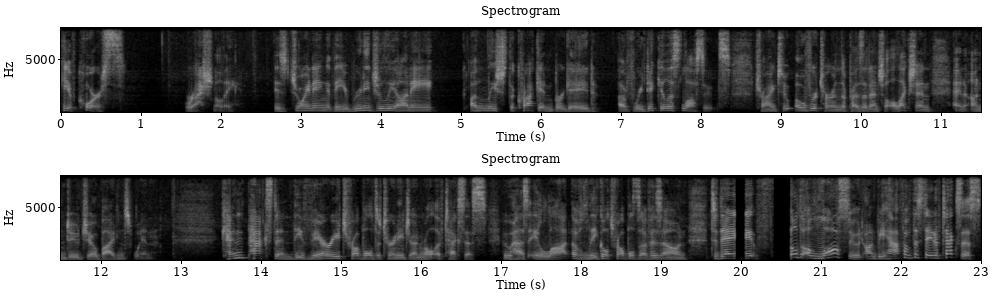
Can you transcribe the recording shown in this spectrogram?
He, of course, rationally, is joining the Rudy Giuliani Unleash the Kraken Brigade of ridiculous lawsuits trying to overturn the presidential election and undo Joe Biden's win. Ken Paxton, the very troubled Attorney General of Texas, who has a lot of legal troubles of his own, today filed a lawsuit on behalf of the state of Texas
